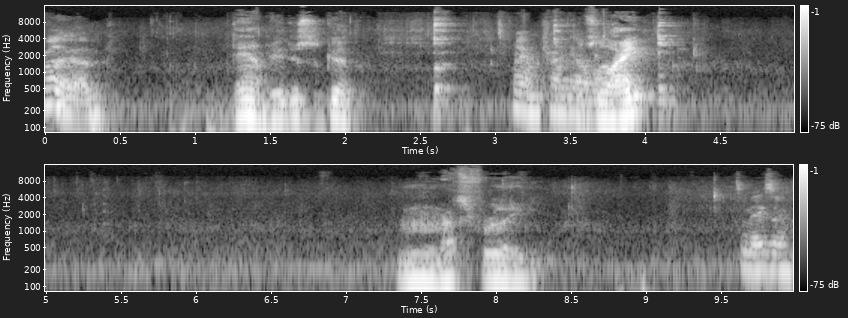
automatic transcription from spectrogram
Really good. Damn, dude, this is good. Wait, I'm trying the It's other one. light. Mmm, that's really. It's amazing.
